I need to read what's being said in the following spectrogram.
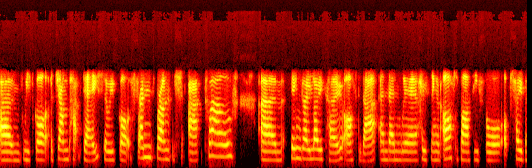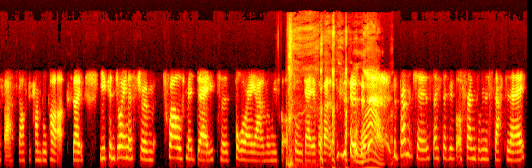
Um, we've got a jam-packed day. So we've got Friends Brunch at 12 um, Bingo Loco after that, and then we're hosting an after party for Oktoberfest after Campbell Park. So you can join us from 12 midday to 4 a.m. and we've got a full day of events. wow. the brunches, I said we've got a friends on this Saturday.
